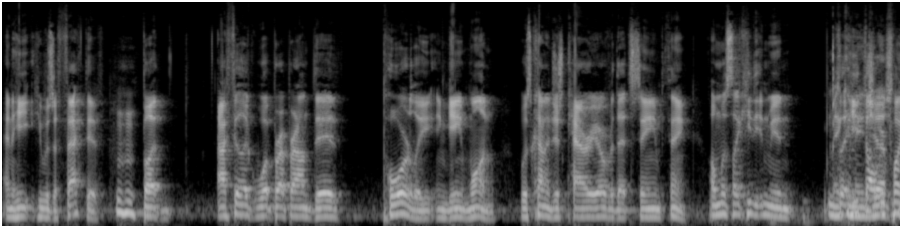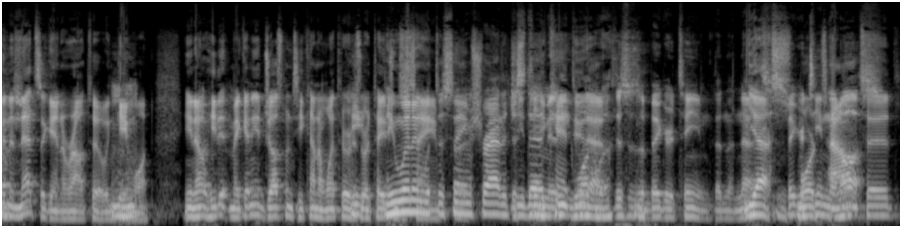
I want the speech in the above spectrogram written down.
and he he was effective. Mm-hmm. But I feel like what Brett Brown did poorly in Game One was kind of just carry over that same thing, almost like he didn't even. Make he any thought we were playing the. Mm-hmm. Nets again around two in Game One. You know, he didn't make any adjustments. He kind of went through his He, rotations. he went the in same. with the same strategy that team he can't do that. with. This is a bigger team than the Nets. Yes. bigger more team talented.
